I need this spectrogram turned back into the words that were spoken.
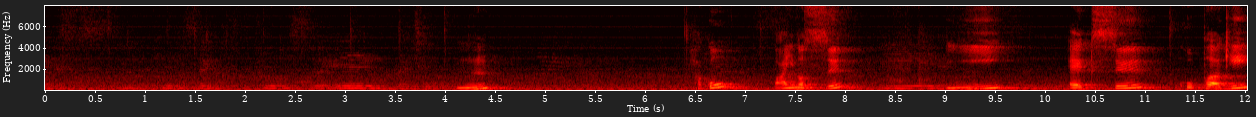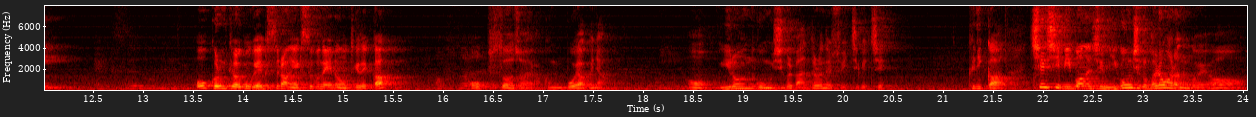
X 플러스 X 플러스 1 음? 하고 마이너스 2 x 곱하기 x분의 어 그럼 결국 x랑 x분의 1은 어떻게 될까? 없어져요. 그럼 뭐야 그냥? 이. 어 이런 공식을 만들어낼 수 있지, 그치? 그니까 72번은 지금 이 공식을 활용하라는 거예요.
